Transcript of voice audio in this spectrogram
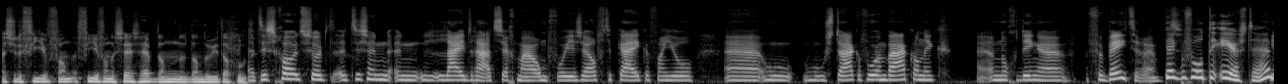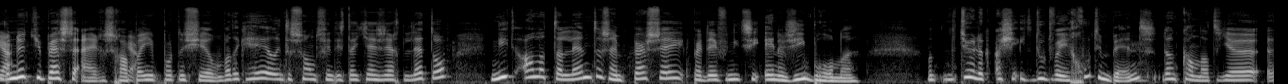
als je de vier van, vier van de zes hebt, dan, dan doe je het al goed. Het is gewoon een soort. Het is een, een leidraad, zeg maar, om voor jezelf te kijken van joh, uh, hoe, hoe sta ik ervoor en waar kan ik nog dingen verbeteren. Kijk bijvoorbeeld de eerste, hè? Ja. benut je beste eigenschappen ja. en je potentieel. Wat ik heel interessant vind is dat jij zegt, let op, niet alle talenten zijn per se, per definitie energiebronnen. Want natuurlijk, als je iets doet waar je goed in bent, dan kan dat je uh,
